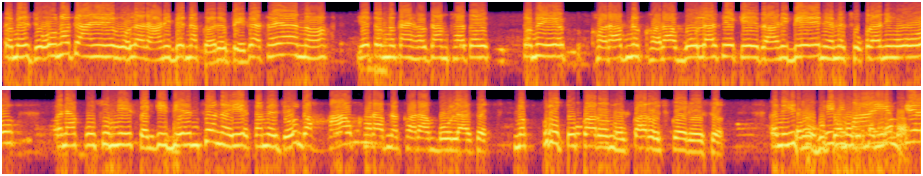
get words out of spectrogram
તમે જોવું નથી ત્યાં ઓલા રાણીબેન ના ઘરે ભેગા થયા ને એ તમને કાંઈ હગામ થતા હોય. તમે એ ખરાબ ને ખરાબ બોલા છે કે રાણીબેન એને છોકરાની ઓ અને આ કુસુમની સગી બેન છે ને એ તમે જો તો હાવ ખરાબ ને ખરાબ બોલા છે. નકરો તુકારો નો ઉકારો જ કર્યો છે. અને એ છોકરીની માં એમ કે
